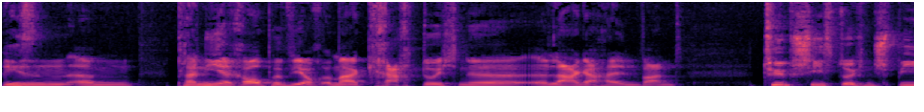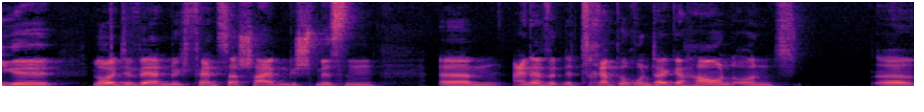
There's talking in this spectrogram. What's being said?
riesen ähm, Planierraupe, wie auch immer, kracht durch eine äh, Lagerhallenwand. Typ schießt durch einen Spiegel, Leute werden durch Fensterscheiben geschmissen, ähm, einer wird eine Treppe runtergehauen und äh,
